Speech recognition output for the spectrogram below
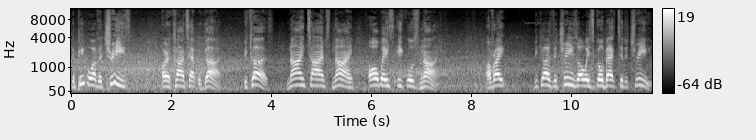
The people of the trees are in contact with God because Nine times nine always equals nine. All right? Because the trees always go back to the trees.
